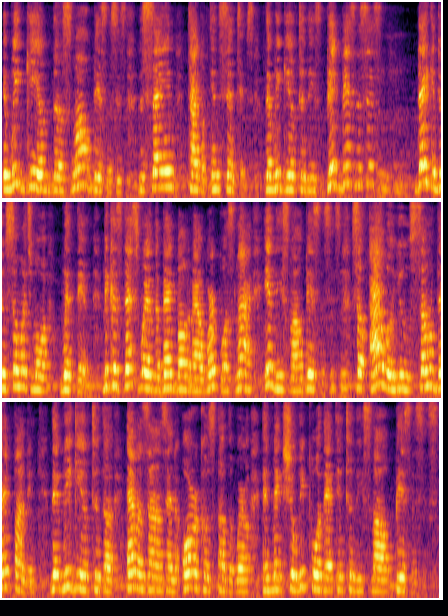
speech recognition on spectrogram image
if we give the small businesses the same type of incentives that we give to these big businesses, mm-hmm. They can do so much more with them because that's where the backbone of our workforce lie in these small businesses. Mm-hmm. So I will use some of that funding that we give to the Amazons and the Oracles of the world and make sure we pour that into these small businesses.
